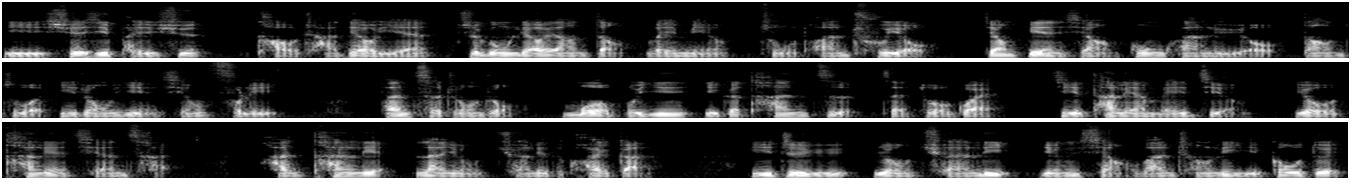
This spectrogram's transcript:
以学习培训、考察调研、职工疗养等为名组团出游，将变相公款旅游当作一种隐形福利。凡此种种。莫不因一个贪字在作怪，既贪恋美景，又贪恋钱财，还贪恋滥用权力的快感，以至于用权力影响完成利益勾兑，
